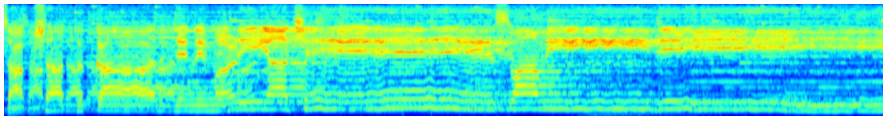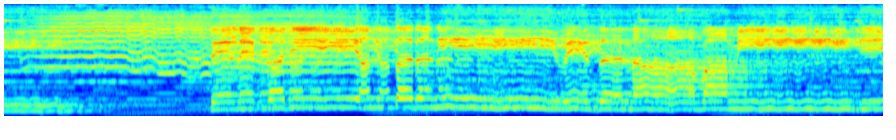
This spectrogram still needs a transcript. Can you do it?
સાક્ષાત્કાર જેને મળ્યા છે, સ્વામીજી. તેણે કરી અંતરની વેદના વામીજી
